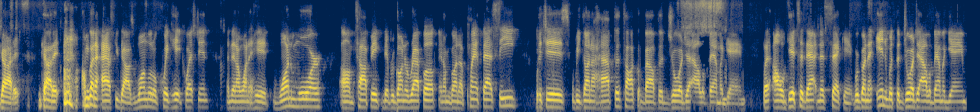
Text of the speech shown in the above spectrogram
Got it. Got it. I'm going to ask you guys one little quick hit question, and then I want to hit one more um, topic that we're going to wrap up, and I'm going to plant that seed, which is we're to have to talk about the Georgia Alabama game. But I'll get to that in a second. We're to end with the Georgia Alabama game.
